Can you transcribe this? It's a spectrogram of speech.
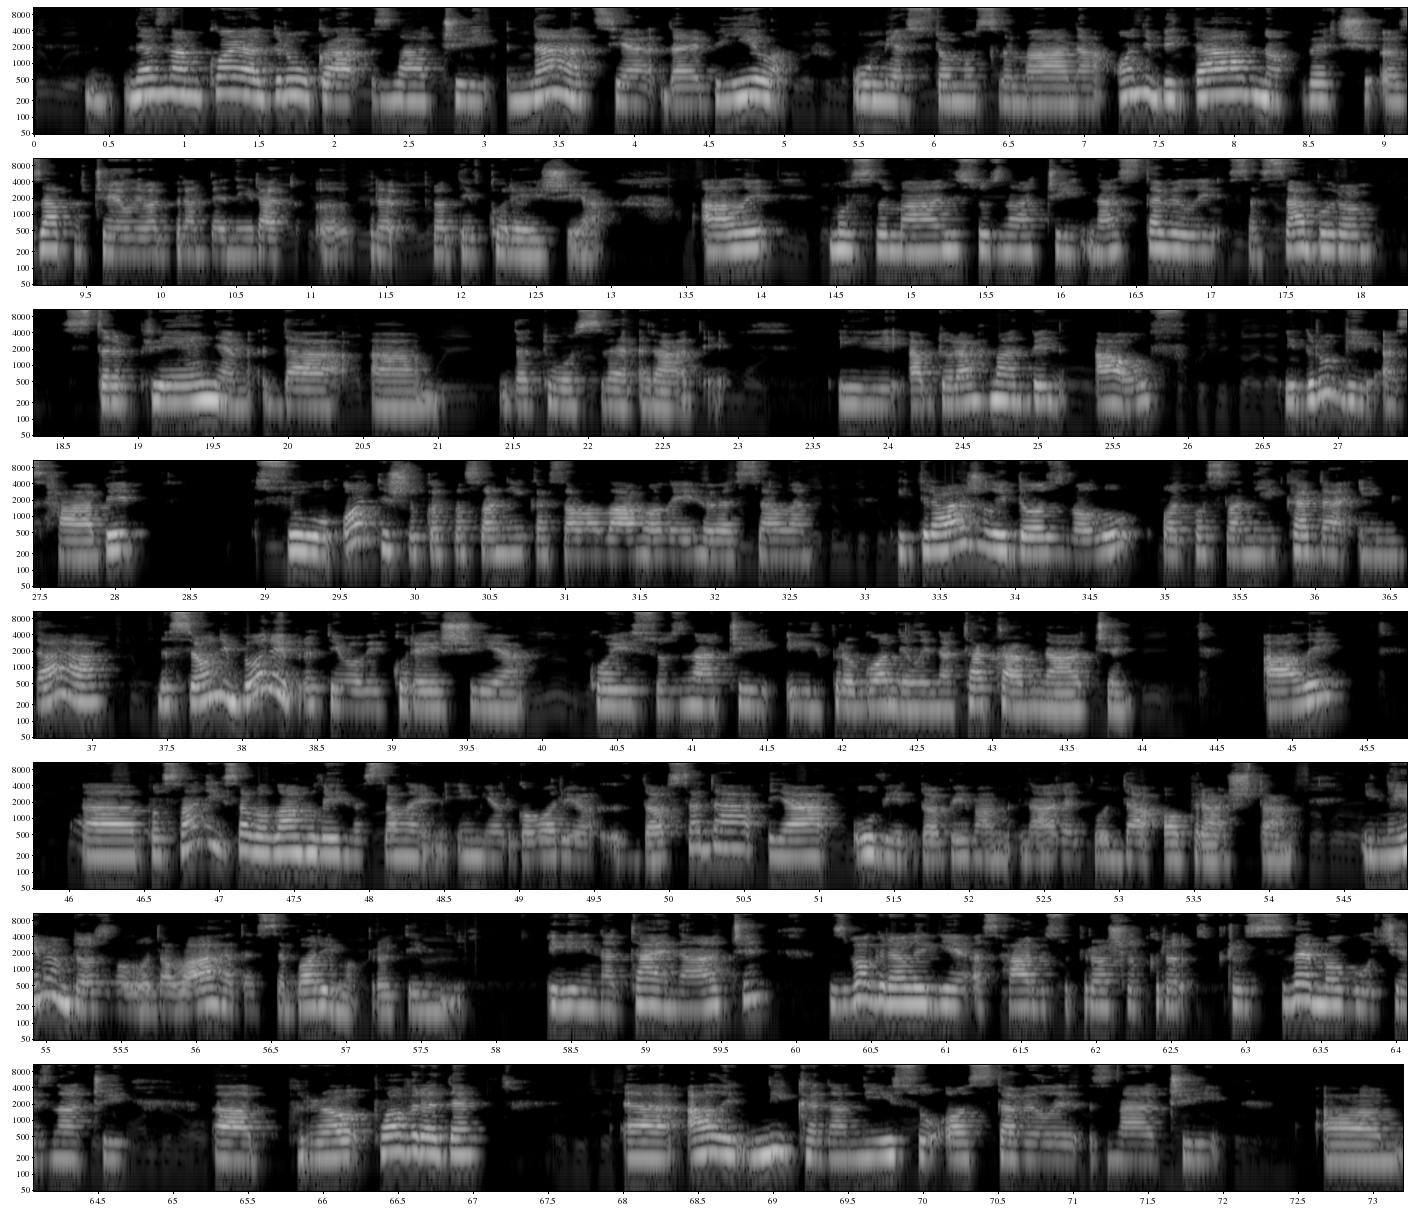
Ne znam koja druga znači nacija da je bila umjesto muslimana. Oni bi davno već e, započeli odbranbeni rat uh, e, pr protiv Korešija. Ali muslimani su znači nastavili sa saborom, strpljenjem da, um, da to sve rade. I Abdurrahman bin Auf i drugi ashabi su otišli kod poslanika sallallahu alaihi ve sellem i tražili dozvolu od poslanika da im da da se oni bore protiv ovih kurešija koji su znači ih progonili na takav način. Ali a, poslanik sallallahu alejhi ve sellem im je odgovorio do sada ja uvijek dobivam naredbu da opraštam i nemam dozvolu od Allaha da se borimo protiv njih. I na taj način zbog religije ashabi su prošli kroz, kroz sve moguće znači a, pro, povrede a, ali nikada nisu ostavili znači a,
